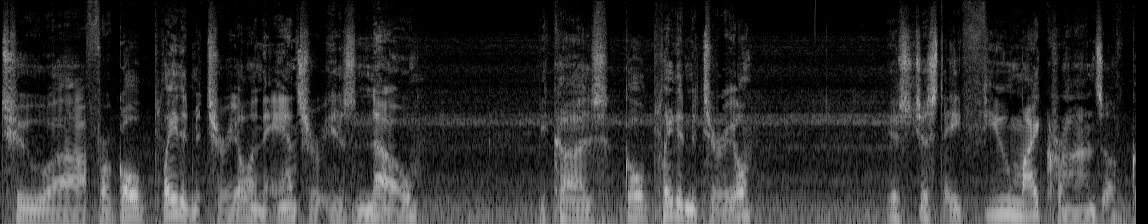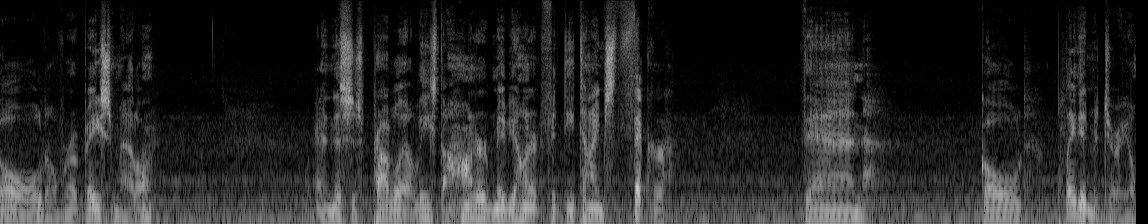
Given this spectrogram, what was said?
to uh, for gold-plated material? And the answer is no, because gold-plated material is just a few microns of gold over a base metal. And this is probably at least 100, maybe 150 times thicker than gold plated material.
